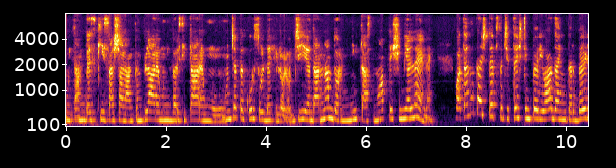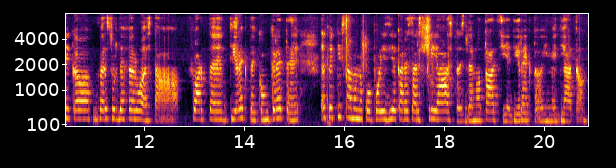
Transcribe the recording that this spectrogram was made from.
Uite, am deschis așa la întâmplare universitare 1. Începe cursul de filologie, dar n-am dormit azi noapte și mielene. Poate nu te aștept să citești în perioada interbelică versuri de felul ăsta, foarte directe, concrete, efectiv seamănă cu o poezie care s-ar scrie astăzi, de notație directă, imediată.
